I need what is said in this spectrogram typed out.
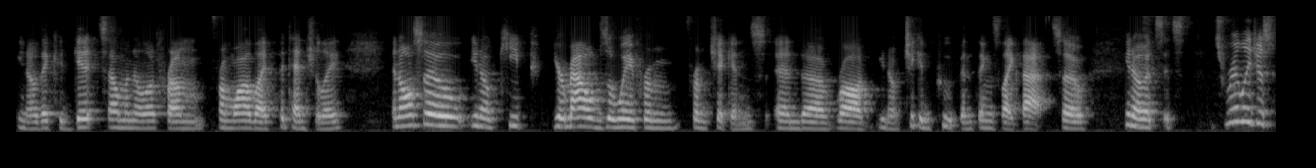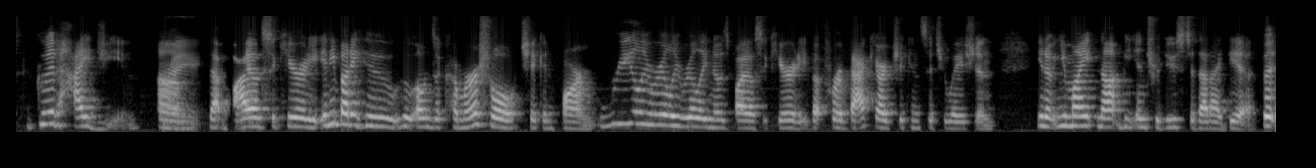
you know they could get salmonella from from wildlife potentially. And also you know keep your mouths away from from chickens and uh, raw you know chicken poop and things like that. So you know it's it's it's really just good hygiene um, Right. that biosecurity anybody who who owns a commercial chicken farm really really really knows biosecurity but for a backyard chicken situation you know you might not be introduced to that idea but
